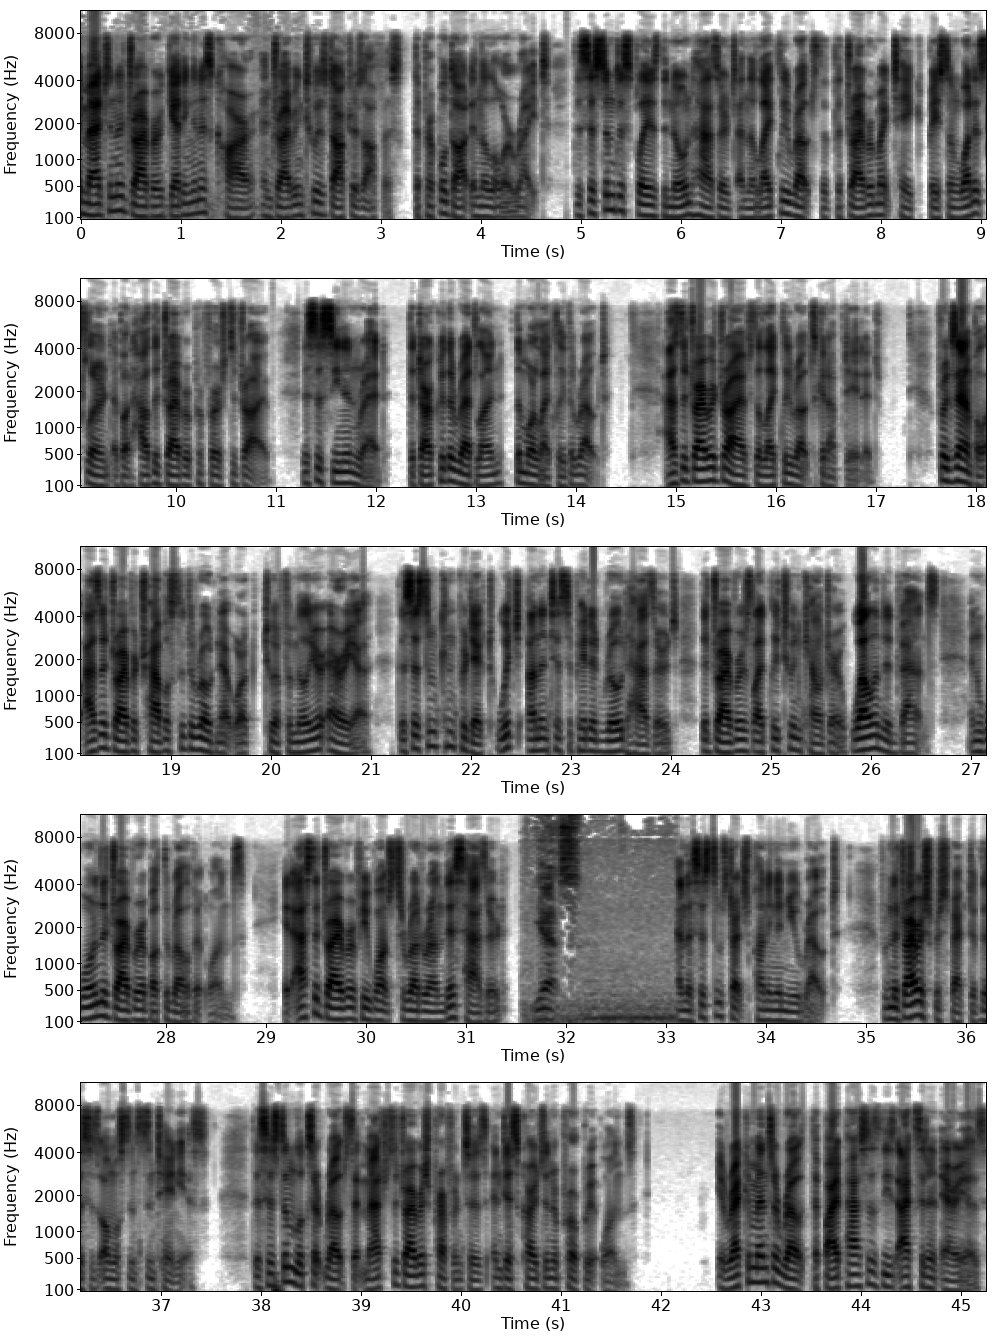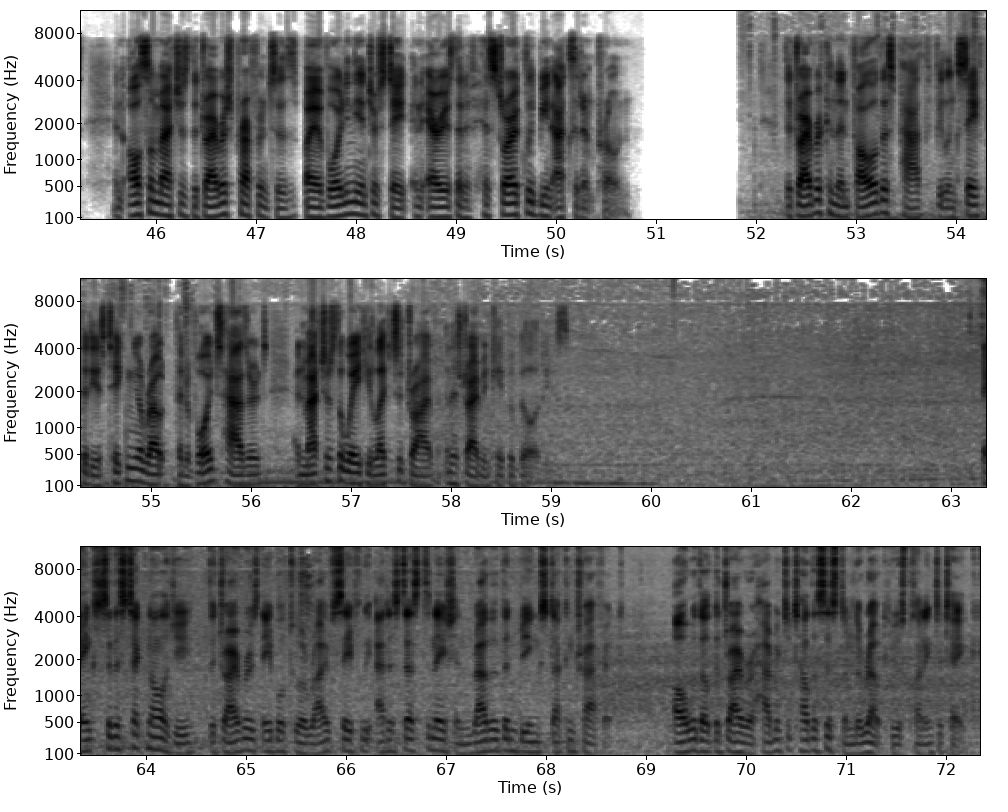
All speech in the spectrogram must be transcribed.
Imagine a driver getting in his car and driving to his doctor's office, the purple dot in the lower right. The system displays the known hazards and the likely routes that the driver might take based on what it's learned about how the driver prefers to drive. This is seen in red. The darker the red line, the more likely the route. As the driver drives, the likely routes get updated. For example, as a driver travels through the road network to a familiar area, the system can predict which unanticipated road hazards the driver is likely to encounter well in advance and warn the driver about the relevant ones. It asks the driver if he wants to route around this hazard. Yes. And the system starts planning a new route. From the driver's perspective, this is almost instantaneous. The system looks at routes that match the driver's preferences and discards inappropriate ones. It recommends a route that bypasses these accident areas and also matches the driver's preferences by avoiding the interstate and areas that have historically been accident prone. The driver can then follow this path, feeling safe that he is taking a route that avoids hazards and matches the way he likes to drive and his driving capabilities. Thanks to this technology, the driver is able to arrive safely at his destination rather than being stuck in traffic, all without the driver having to tell the system the route he was planning to take.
